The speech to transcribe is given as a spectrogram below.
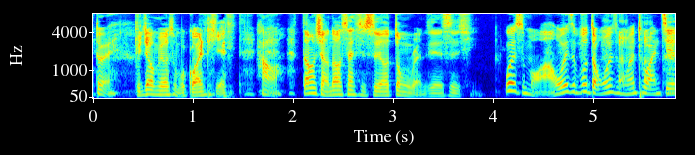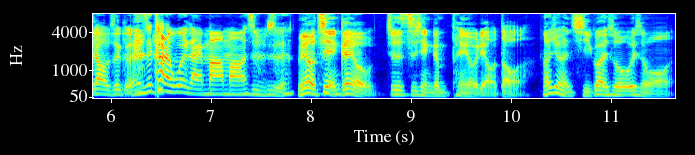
对，比较没有什么关联。好，当我想到三十岁要冻卵这件事情。为什么啊？我一直不懂 为什么会突然接到这个。你是看了《未来妈妈》是不是？没有，之前跟有就是之前跟朋友聊到了，然后就很奇怪说为什么？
